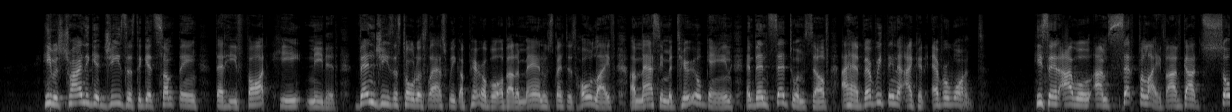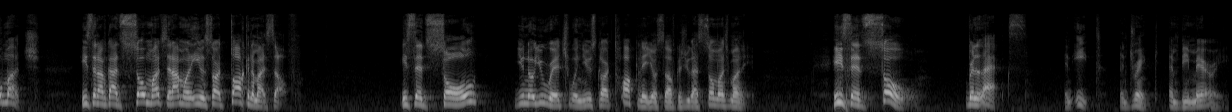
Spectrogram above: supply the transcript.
He was trying to get Jesus to get something that he thought he needed. Then Jesus told us last week a parable about a man who spent his whole life amassing material gain and then said to himself, I have everything that I could ever want. He said, I will, I'm set for life. I've got so much. He said, I've got so much that I'm going to even start talking to myself. He said, Soul, you know you rich when you start talking to yourself because you got so much money. He said, Soul, relax and eat and drink and be merry.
